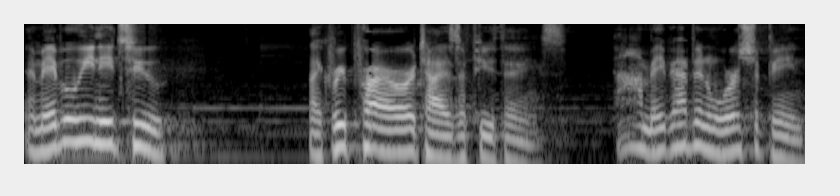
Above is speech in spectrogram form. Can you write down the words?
And maybe we need to like reprioritize a few things. Ah, maybe I've been worshiping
